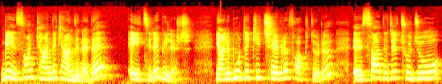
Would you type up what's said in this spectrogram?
Bir insan kendi kendine de eğitilebilir. Yani buradaki çevre faktörü e, sadece çocuğu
